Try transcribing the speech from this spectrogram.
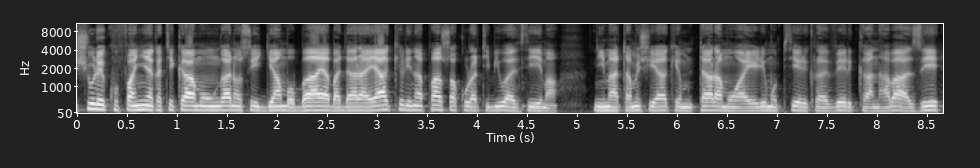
shule kufanyia katika muungano si jambo baya badala yake linapaswa kuratibiwa vyema. Ni matamshi yake mtaalamu wa elimu Pierre Claver Kanhabazi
